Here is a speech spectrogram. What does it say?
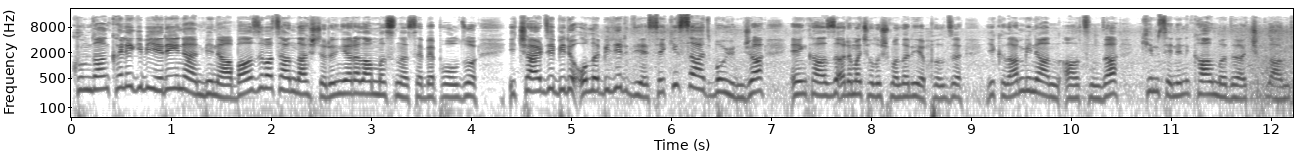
kumdan kale gibi yere inen bina bazı vatandaşların yaralanmasına sebep oldu. İçeride biri olabilir diye 8 saat boyunca enkazlı arama çalışmaları yapıldı. Yıkılan binanın altında kimsenin kalmadığı açıklandı.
